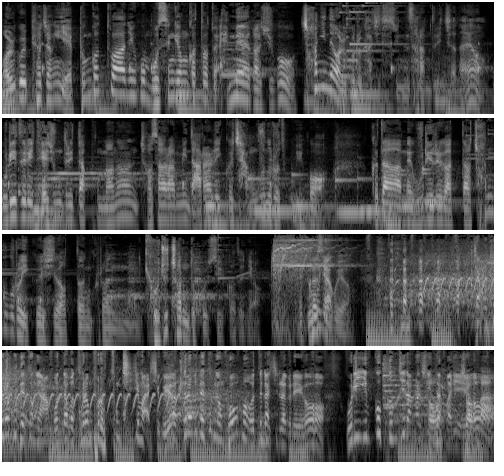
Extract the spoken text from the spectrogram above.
얼굴 표정이 예쁜 것도 아니고 못생긴 것도 애매해가지고 천인의 얼굴을 가질 수 있는 사람들 있잖아요. 우리들이 대중들이 딱 보면은 저 사람이 나라를 이끌 장군으로도 보이고 그 다음에 우리를 갖다 천국으로 이끄실 어떤 그런 교주처럼도 볼 수 있거든요. 누구냐고요? 자꾸 트럼프 대통령 안 본다고 트럼프로 퉁치지 마시고요. 트럼프 대통령 보면 어떡하실라 그래요? 우리 입국 금지 당할 수 저, 있단 말이에요. 저 마,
